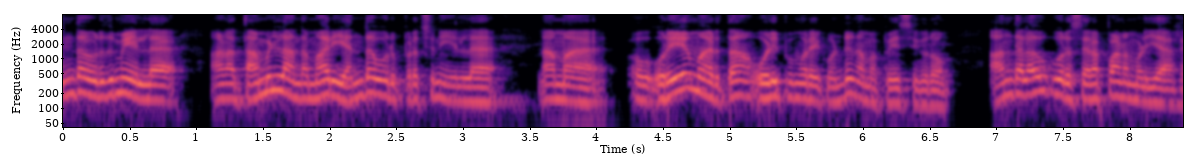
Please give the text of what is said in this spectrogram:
எந்த ஒரு இதுவுமே இல்லை ஆனால் தமிழில் அந்த மாதிரி எந்த ஒரு பிரச்சனையும் இல்லை நம்ம ஒ ஒரே மாதிரி தான் ஒழிப்பு முறை கொண்டு நம்ம பேசுகிறோம். அந்த அளவுக்கு ஒரு சிறப்பான மொழியாக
